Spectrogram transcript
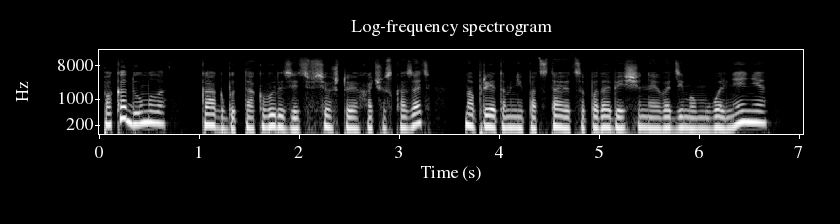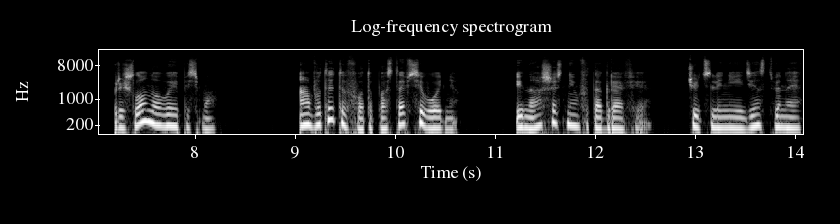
Пока думала, как бы так выразить все, что я хочу сказать, но при этом не подставиться под обещанное Вадимом увольнение, пришло новое письмо. А вот это фото поставь сегодня. И наша с ним фотография. Чуть ли не единственная,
